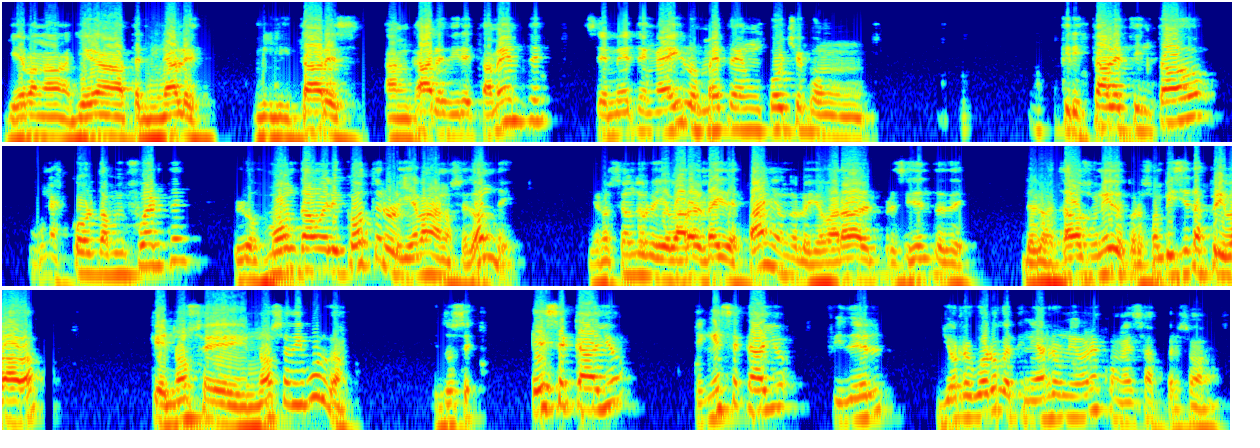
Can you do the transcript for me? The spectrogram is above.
Llevan a, llegan a terminales militares, hangares directamente, se meten ahí, los meten en un coche con cristales tintados, una escolta muy fuerte, los montan a un helicóptero y lo llevan a no sé dónde. Yo no sé dónde lo llevará el rey de España, dónde lo llevará el presidente de, de los Estados Unidos, pero son visitas privadas que no se, no se divulgan. Entonces, ese callo, en ese callo, Fidel, yo recuerdo que tenía reuniones con esas personas.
